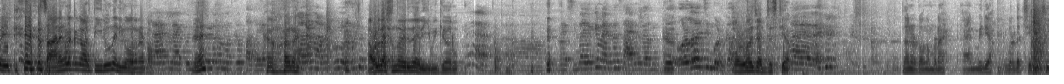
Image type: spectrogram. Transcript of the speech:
വെയിറ്റ് സാധനങ്ങളൊക്കെ തീരുമെന്ന് എനിക്ക് തോന്നണം കേട്ടോ. പറയാം. അവൾ വിശന്ന് വരുന്നതായിരിക്കും മിക്കവാറും. ഉള്ള വെച്ച് അഡ്ജസ്റ്റ് ചെയ്യാം. ഇതാണ് കേട്ടോ നമ്മുടെ ആൻമരിയ ഇവരുടെ ചേച്ചി.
